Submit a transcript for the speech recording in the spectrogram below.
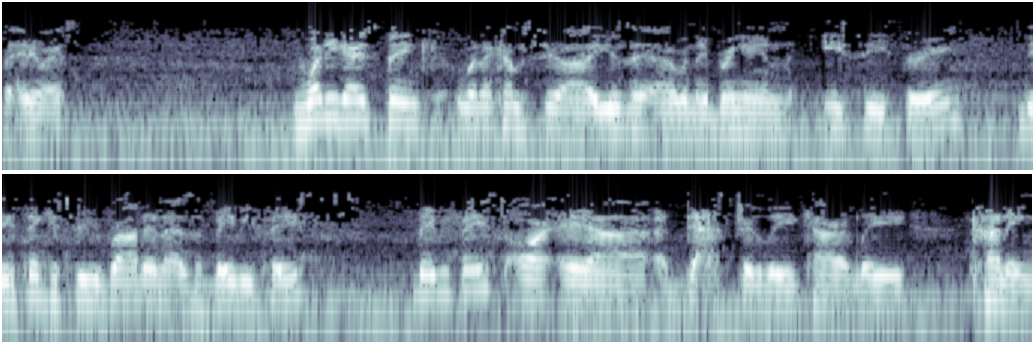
But anyways, what do you guys think when it comes to uh, using uh, when they bring in EC3? Do you think it should be brought in as a baby face, baby face, or a, uh, a dastardly, cowardly, cunning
